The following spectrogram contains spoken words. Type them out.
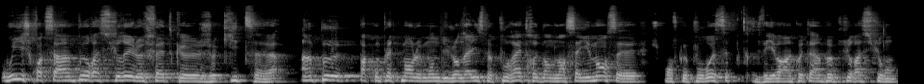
Oui, je crois que ça a un peu rassuré le fait que je quitte euh, un peu, pas complètement le monde du journalisme pour être dans de l'enseignement. C'est, je pense que pour eux, il devait y avoir un côté un peu plus rassurant.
